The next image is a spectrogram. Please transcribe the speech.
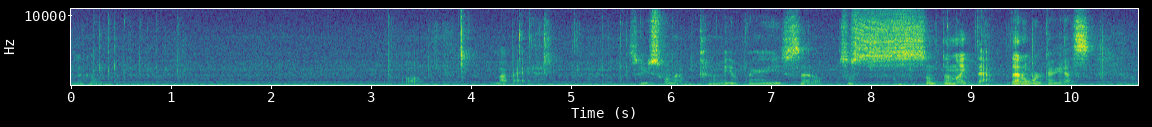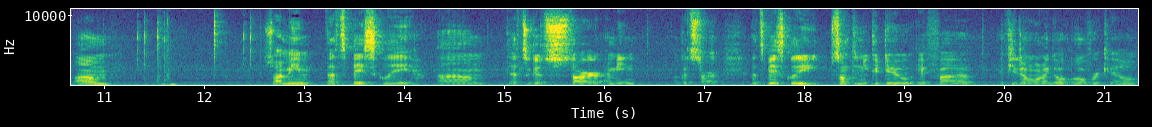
Where'd it go? Oh, my bad. So you just want to kind of make it very subtle. So something like that. That'll work, I guess. Um, so I mean, that's basically um, that's a good start. I mean, a good start. That's basically something you could do if uh, if you don't want to go overkill.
